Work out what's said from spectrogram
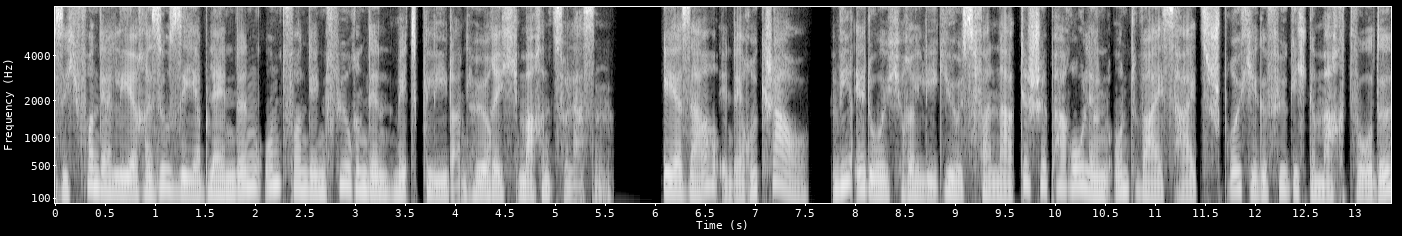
sich von der Lehre so sehr blenden und von den führenden Mitgliedern hörig machen zu lassen. Er sah in der Rückschau, wie er durch religiös-fanatische Parolen und Weisheitssprüche gefügig gemacht wurde,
